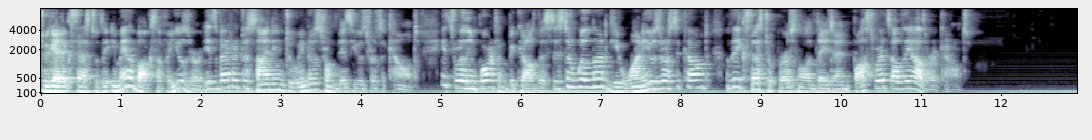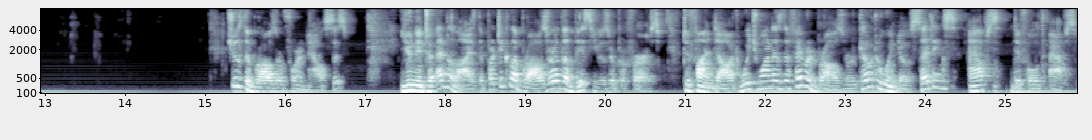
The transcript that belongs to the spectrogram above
To get access to the email box of a user, it's better to sign in to Windows from this user's account. It's really important because the system will not give one user's account the access to personal data and passwords of the other account. Choose the browser for analysis. You need to analyze the particular browser that this user prefers. To find out which one is the favorite browser, go to Windows Settings, Apps, Default Apps.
